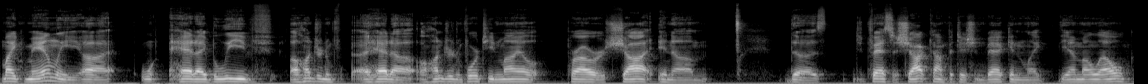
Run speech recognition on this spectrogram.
Mike Manley uh, had, I believe, a hundred uh, had a 114 mile per hour shot in um the fastest shot competition back in like the MLL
